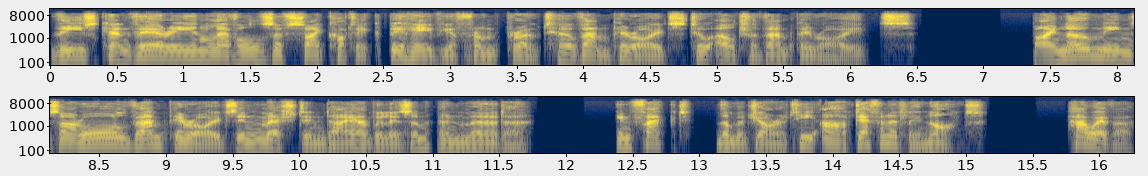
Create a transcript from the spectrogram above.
These can vary in levels of psychotic behavior from proto-vampiroids to ultra-vampiroids. By no means are all vampiroids enmeshed in diabolism and murder. In fact, the majority are definitely not. However,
